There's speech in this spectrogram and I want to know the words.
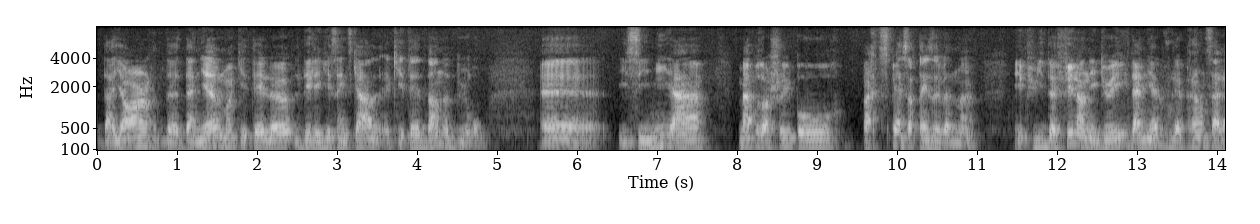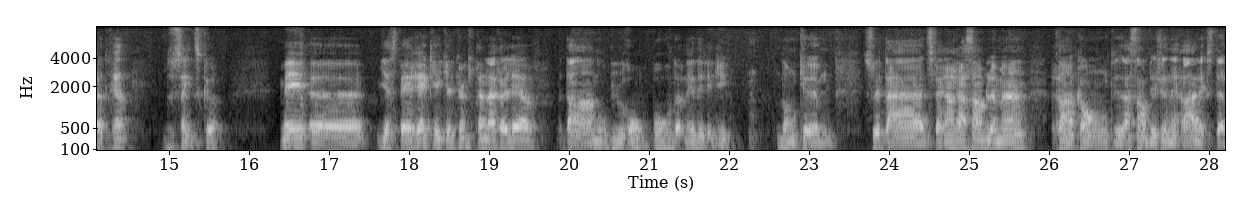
D'ailleurs, de Daniel, moi, qui était le délégué syndical, euh, qui était dans notre bureau, euh, il s'est mis à m'approcher pour participer à certains événements. Et puis, de fil en aiguille, Daniel voulait prendre sa retraite du syndicat. Mais euh, il espérait qu'il y ait quelqu'un qui prenne la relève dans nos bureaux pour devenir délégué. Donc, euh, suite à différents rassemblements, rencontres, les assemblées générales, etc.,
